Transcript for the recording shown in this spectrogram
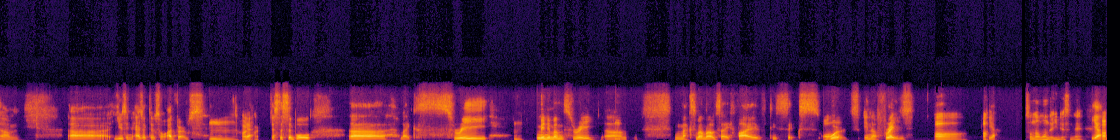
um, uh, using adjectives or adverbs. うん。はいはい。 Just a simple, uh, like three, Mm. minimum three, um, maximum I would say five to six Oh. words in a phrase. ああ。あ、 Yeah. そんなもんでいいんですね。 Yeah.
